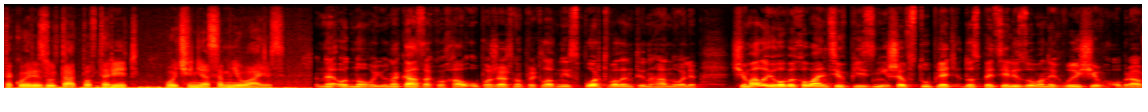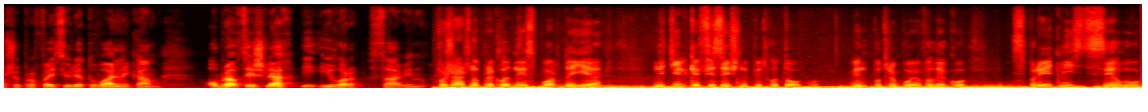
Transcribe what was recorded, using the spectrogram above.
такой результат повторить, очень я сомневаюсь. Не одного юнака закохав у пожежно-прикладний спорт Валентин Ганоль. Чимало його вихованців пізніше вступлять до спеціалізованих вишів, обравши професію рятувальника. Обрав цей шлях і Ігор Савін. Пожежно-прикладний спорт дає не тільки фізичну підготовку, він потребує велику спритність, силу,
